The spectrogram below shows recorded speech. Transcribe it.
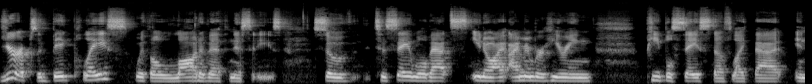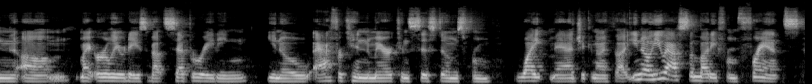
Europe's a big place with a lot of ethnicities. So to say, well, that's, you know, I, I remember hearing people say stuff like that in um, my earlier days about separating, you know, African American systems from white magic. And I thought, you know, you ask somebody from France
